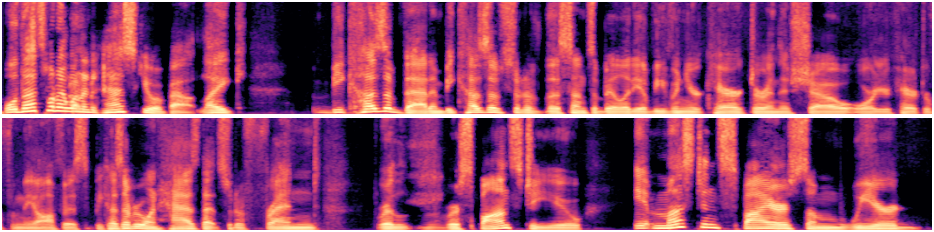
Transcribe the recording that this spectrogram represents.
Well, that's what I wanted to ask you about. Like, because of that, and because of sort of the sensibility of even your character in this show or your character from The Office, because everyone has that sort of friend re- response to you, it must inspire some weird, i-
